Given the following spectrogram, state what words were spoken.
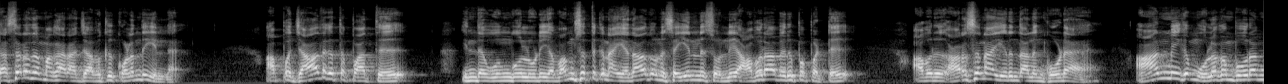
தசரத மகாராஜாவுக்கு குழந்தை இல்லை. அப்போ ஜாதகத்தை பார்த்து இந்த உங்களுடைய வம்சத்துக்கு நான் ஏதாவது ஒன்று செய்யணும்னு சொல்லி அவராக விருப்பப்பட்டு அவர் அரசனாக இருந்தாலும் கூட ஆன்மீகம் உலகம் பூரம்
